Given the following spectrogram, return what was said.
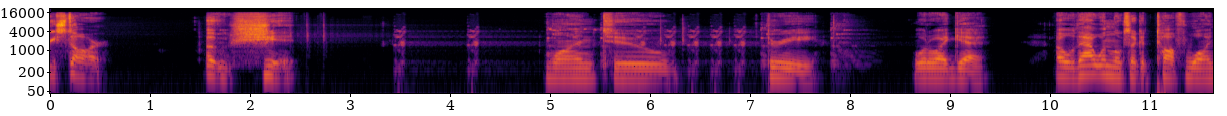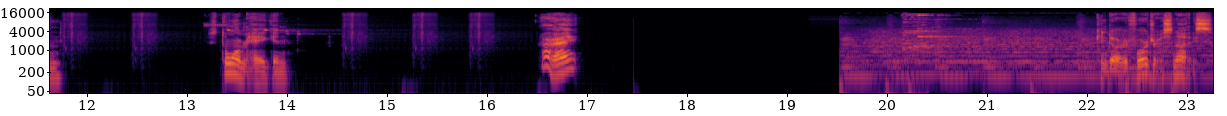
Three star. Oh shit. One, two, three. What do I get? Oh, that one looks like a tough one. Stormhagen. Alright. Kandari Fortress, nice.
